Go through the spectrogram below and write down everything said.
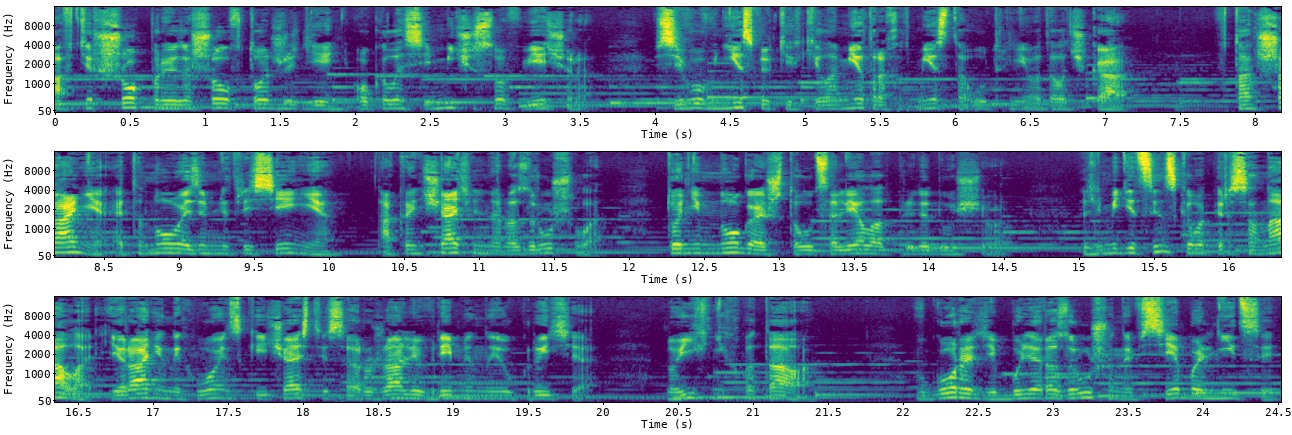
автершок произошел в тот же день, около 7 часов вечера, всего в нескольких километрах от места утреннего толчка. В Таншане это новое землетрясение окончательно разрушило то немногое, что уцелело от предыдущего. Для медицинского персонала и раненых воинские части сооружали временные укрытия, но их не хватало. В городе были разрушены все больницы,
